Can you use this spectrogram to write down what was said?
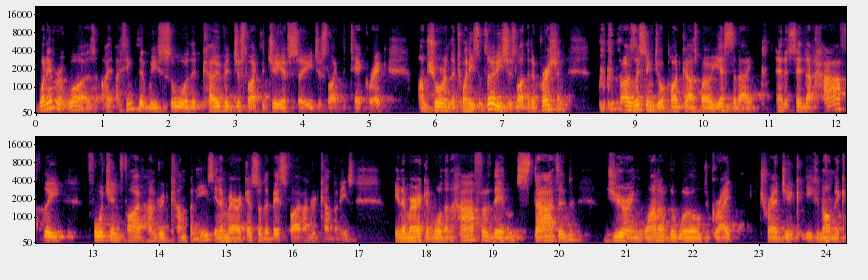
whatever it was, I, I, think that we saw that COVID, just like the GFC, just like the tech wreck, I'm sure in the 20s and 30s, just like the Depression. I was listening to a podcast by yesterday, and it said that half the Fortune 500 companies in America, so the best 500 companies in America, more than half of them started during one of the world's great tragic economic,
